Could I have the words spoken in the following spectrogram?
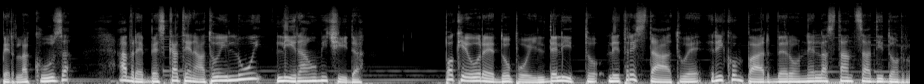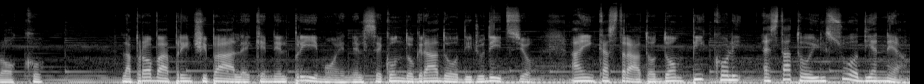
per l'accusa avrebbe scatenato in lui l'ira omicida. Poche ore dopo il delitto, le tre statue ricomparvero nella stanza di Don Rocco. La prova principale che nel primo e nel secondo grado di giudizio ha incastrato Don Piccoli è stato il suo DNA.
